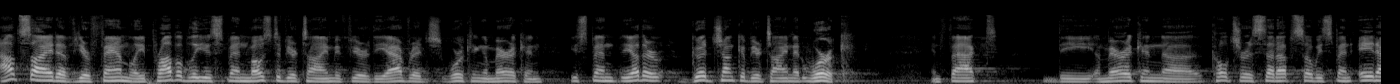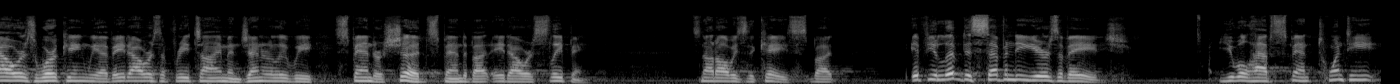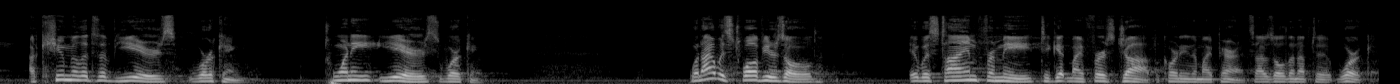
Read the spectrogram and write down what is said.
outside of your family, probably you spend most of your time, if you're the average working American, you spend the other good chunk of your time at work. In fact, the American uh, culture is set up so we spend eight hours working, we have eight hours of free time, and generally we spend or should spend about eight hours sleeping. It's not always the case, but if you live to 70 years of age, you will have spent 20 accumulative years working. 20 years working. When I was 12 years old, it was time for me to get my first job, according to my parents. I was old enough to work.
